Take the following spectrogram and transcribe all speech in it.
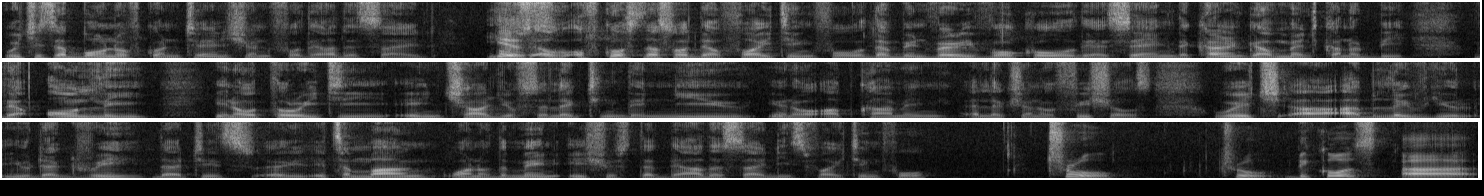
Which is a bone of contention for the other side. Yes. Of, of, course, that's what they're fighting for. They've been very vocal. They're saying the current government cannot be the only, you know, authority in charge of selecting the new, you know, upcoming election officials, which uh, I believe you, you'd agree that it's, uh, it's among one of the main issues that the other side is fighting for? True, true. Because uh,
